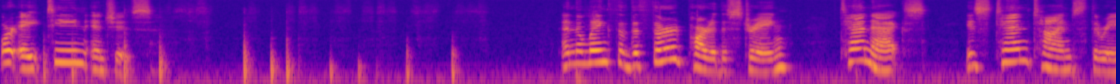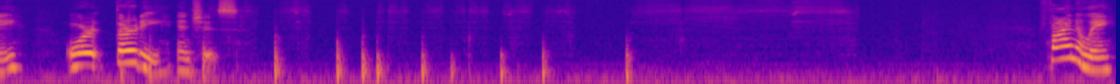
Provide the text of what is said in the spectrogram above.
or 18 inches. And the length of the third part of the string, 10x, is 10 times 3, or 30 inches. Finally,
